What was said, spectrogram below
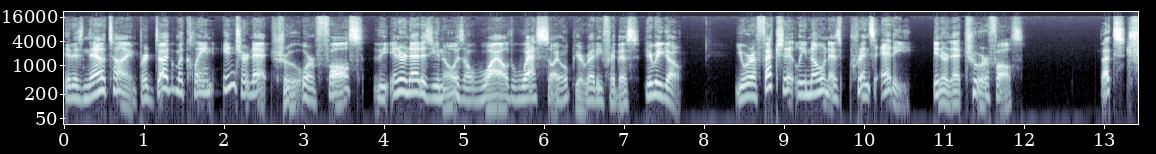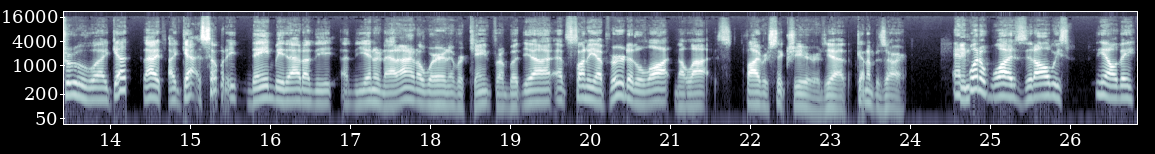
It is now time for Doug MacLean Internet True or False. The internet, as you know, is a wild west, so I hope you're ready for this. Here we go. You are affectionately known as Prince Eddie. Internet True or False? That's true. I get that. I get somebody named me that on the on the internet. I don't know where it ever came from, but yeah, it's funny. I've heard it a lot in the last five or six years. Yeah, kind of bizarre. And, and what it was, it always, you know, they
